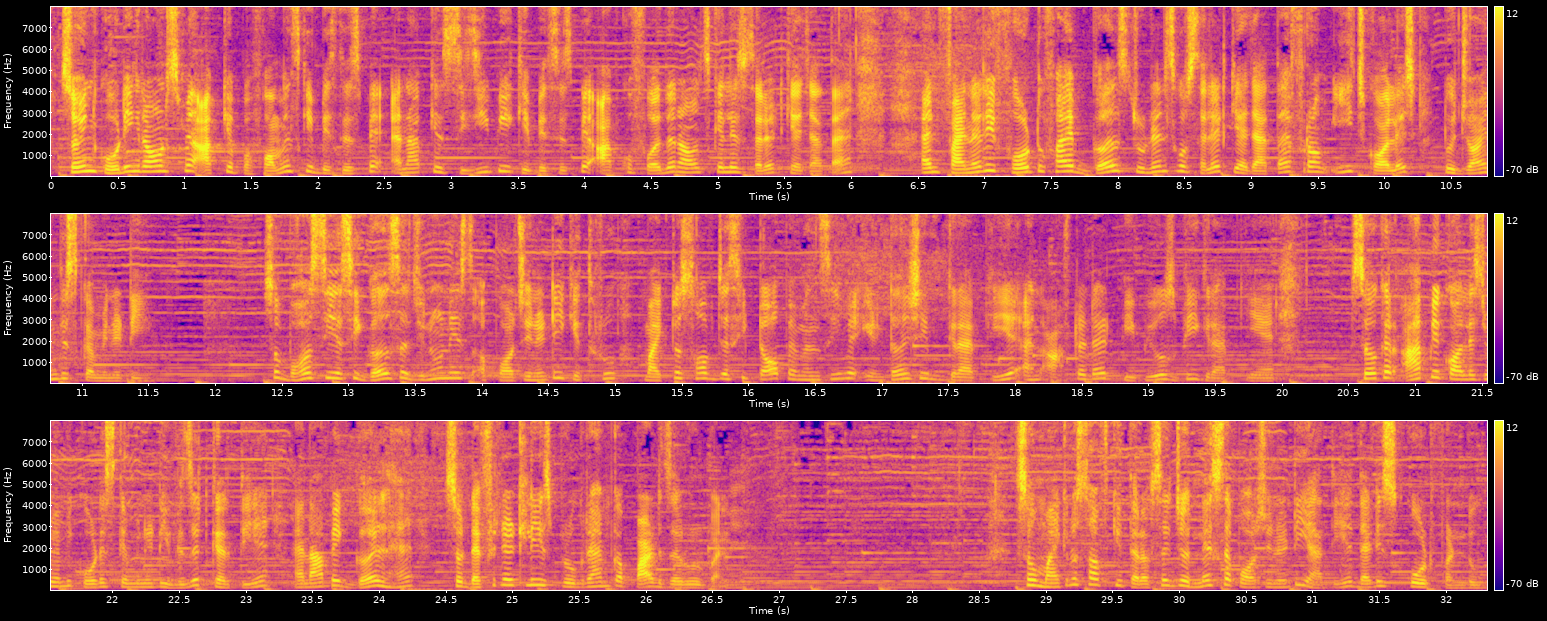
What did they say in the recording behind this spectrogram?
so in coding rounds में आपके परफॉर्मेंस के बेसिस पे एंड आपके सी के बेसिस पे आपको फर्दर राउंड्स के लिए सेलेक्ट किया जाता है। And finally four to five girls students को सेलेक्ट किया जाता है from each college to join this community so so, बहुत सी ऐसी गर्ल्स हैं जिन्होंने इस अपॉर्चुनिटी के थ्रू माइक्रोसॉफ्ट जैसी टॉप एमएनसी में इंटर्नशिप ग्रैप की है एंड आफ्टर डैट पी भी ग्रैप किए हैं। सो so, अगर आपके कॉलेज में भी कोडिस कम्युनिटी विज़िट करती है एंड आप एक गर्ल हैं सो डेफिनेटली इस प्रोग्राम का पार्ट ज़रूर बने। सो so, माइक्रोसॉफ्ट की तरफ़ से जो नेक्स्ट अपॉर्चुनिटी आती है that is code fun do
